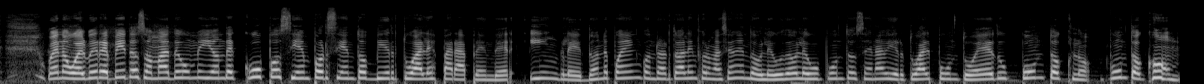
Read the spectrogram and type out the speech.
bueno, vuelvo y repito, son más de un millón de cupos 100% virtuales para aprender inglés. ¿Dónde pueden encontrar toda la información? En www.cenavirtual.edu.com.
